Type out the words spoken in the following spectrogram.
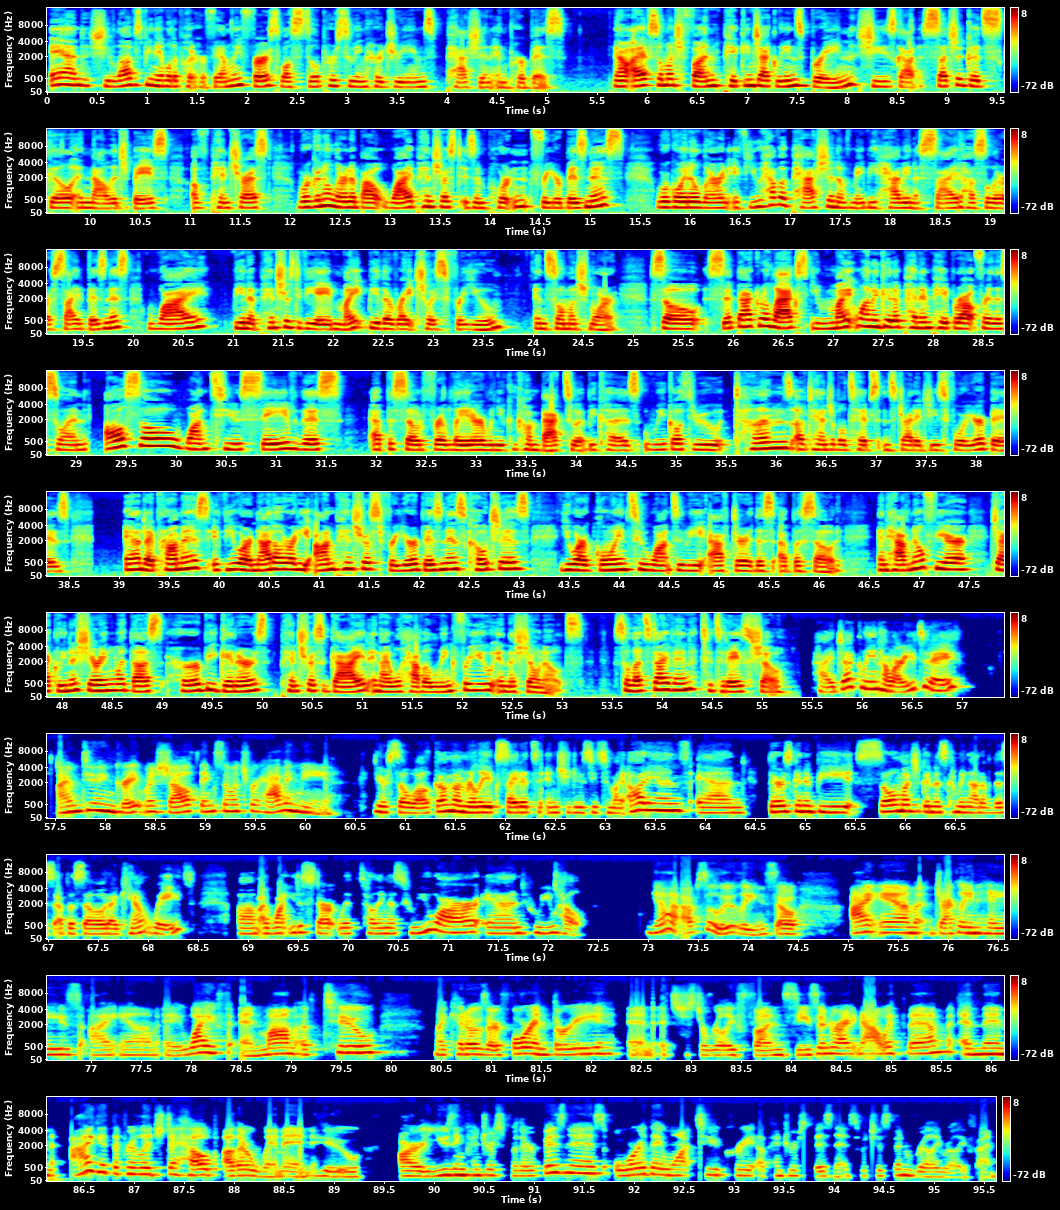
and she loves being able to put her family first while still pursuing her dreams, passion, and purpose. Now, I have so much fun picking Jacqueline's brain. She's got such a good skill and knowledge base of Pinterest. We're going to learn about why Pinterest is important for your business. We're going to learn if you have a passion of maybe having a side hustle or a side business, why being a Pinterest VA might be the right choice for you, and so much more. So sit back, relax. You might want to get a pen and paper out for this one. Also, want to save this episode for later when you can come back to it because we go through tons of tangible tips and strategies for your biz. And I promise if you are not already on Pinterest for your business coaches, you are going to want to be after this episode. And have no fear, Jacqueline is sharing with us her beginner's Pinterest guide, and I will have a link for you in the show notes. So let's dive in to today's show. Hi, Jacqueline. How are you today? I'm doing great, Michelle. Thanks so much for having me. You're so welcome. I'm really excited to introduce you to my audience, and there's going to be so much goodness coming out of this episode. I can't wait. Um, I want you to start with telling us who you are and who you help. Yeah, absolutely. So, I am Jacqueline Hayes. I am a wife and mom of two. My kiddos are four and three, and it's just a really fun season right now with them. And then I get the privilege to help other women who are using Pinterest for their business or they want to create a Pinterest business, which has been really, really fun.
